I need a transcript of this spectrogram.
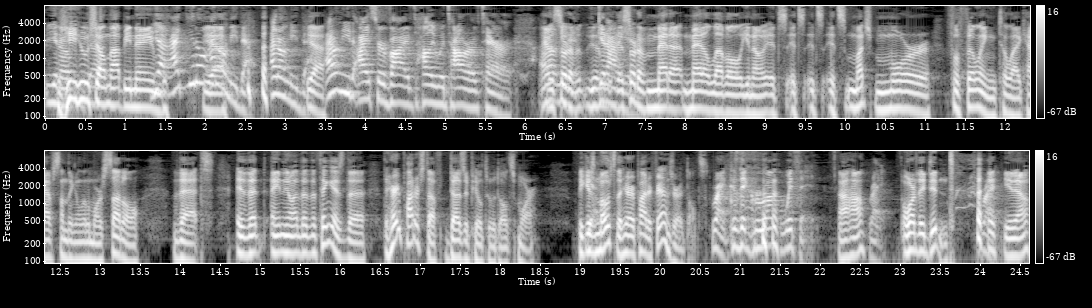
you know, he who the- shall not be named. yeah, I, you know, I don't need that. I don't need that. Yeah. I don't need I survived Hollywood Tower of Terror. I don't the sort need of it. get out the of sort of meta meta level you know it's it's it's it's much more fulfilling to like have something a little more subtle that that and, you know the, the thing is the the harry potter stuff does appeal to adults more because Yes. most of the harry potter fans are adults right because they grew up with it. uh-huh Right. or they didn't Right. you know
